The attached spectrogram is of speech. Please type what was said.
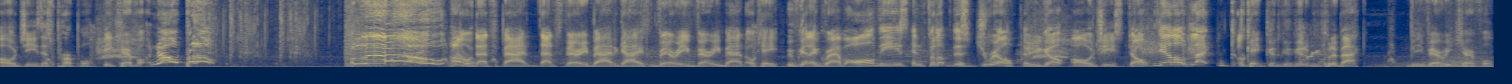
Oh, geez, it's purple. Be careful. No, blue! Blue! Oh, that's bad. That's very bad, guys. Very, very bad. Okay, we've got to grab all these and fill up this drill. There you go. Oh, geez. Don't yellow. Okay, good, good, good. We put it back. Be very careful.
